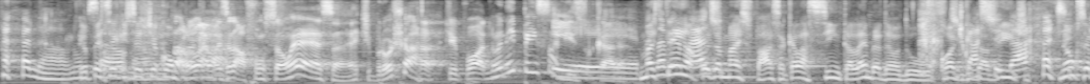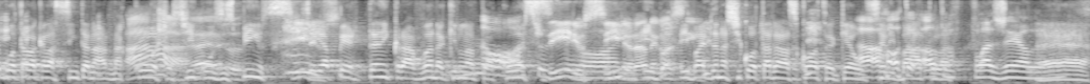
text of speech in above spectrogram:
não, não Eu pensei são, que você não. tinha comprado. Não, mas não, a função é essa, é te broxar. Tipo, ó, não nem pensa nisso, cara. Mas, mas tem verdade, uma coisa mais fácil, aquela cinta, lembra do, do Código da Vinci? Não que você botava aquela cinta na, na Ah, coxa, assim, é, com os espinhos, cílios. você ia apertando e cravando aquilo na tua Nossa coxa. Cílio, cílio, né? Vai- negócio e vai dando a chicotada nas costas, que é o Ah, celibato auto, lá. autoflagelo, né?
